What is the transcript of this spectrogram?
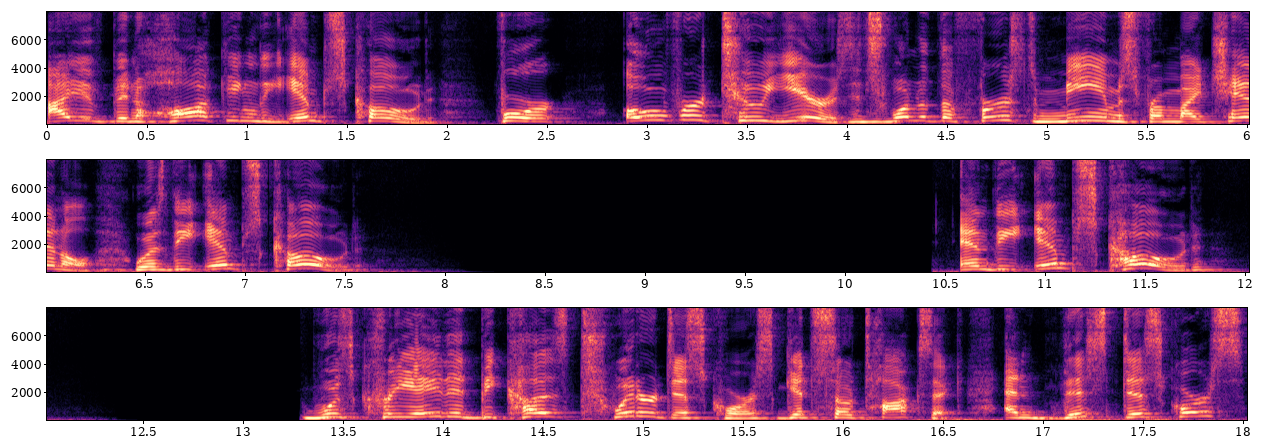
I have been hawking the IMPS code for over two years. It's one of the first memes from my channel was the IMPS code. And the IMPS code was created because Twitter discourse gets so toxic. And this discourse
